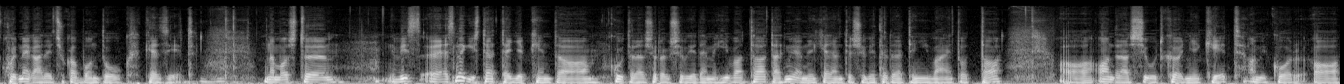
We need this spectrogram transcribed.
hogy megállítsuk a bontók kezét. Na most visz, ezt meg is tette egyébként a Kulturális Örökségvédelmi Hivatal, tehát műemlék jelentősége területén nyilvánította a Andrássy út környékét, amikor a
